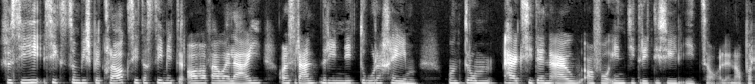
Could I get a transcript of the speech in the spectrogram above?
Für sie sei es zum Beispiel klar gewesen, dass sie mit der AHV allein als Rentnerin nicht durchkäme. Und darum hat sie dann auch angefangen, in die dritte Säule einzahlen. Aber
